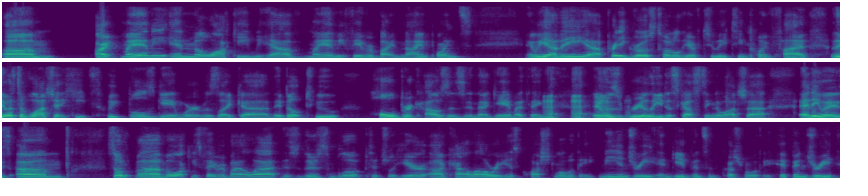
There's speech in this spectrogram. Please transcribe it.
um, all right, Miami and Milwaukee. We have Miami favored by nine points. And we have a uh, pretty gross total here of 218.5. They must have watched that Heat, Heat Bulls game where it was like uh, they built two whole brick houses in that game. I think it was really disgusting to watch that. Anyways, um, so uh, Milwaukee's favored by a lot. There's, there's some blow up potential here. Uh, Kyle Lowry is questionable with a knee injury, and Gabe Vincent questionable with a hip injury.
